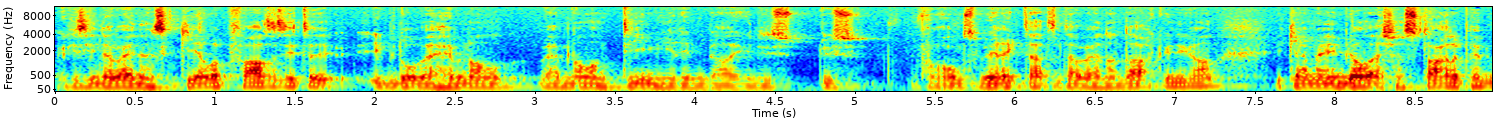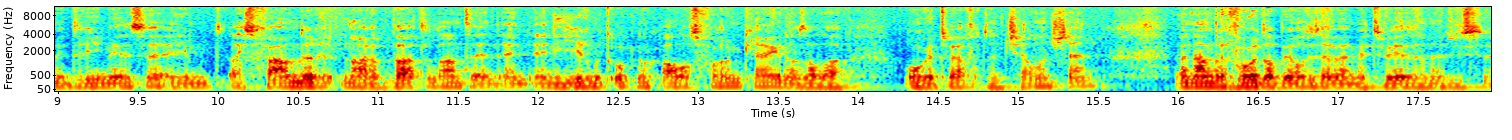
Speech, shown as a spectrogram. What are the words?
gezien dat wij in een scale-up fase zitten, ik bedoel, wij hebben, al, wij hebben al een team hier in België. Dus, dus voor ons werkt dat, dat wij naar daar kunnen gaan. Ik kan me inbeelden, als je een start-up hebt met drie mensen en je moet als founder naar het buitenland en, en, en hier moet ook nog alles vorm krijgen, dan zal dat ongetwijfeld een challenge zijn. Een ander voordeel bij ons is dat wij met twee zijn. Hè. Dus uh,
